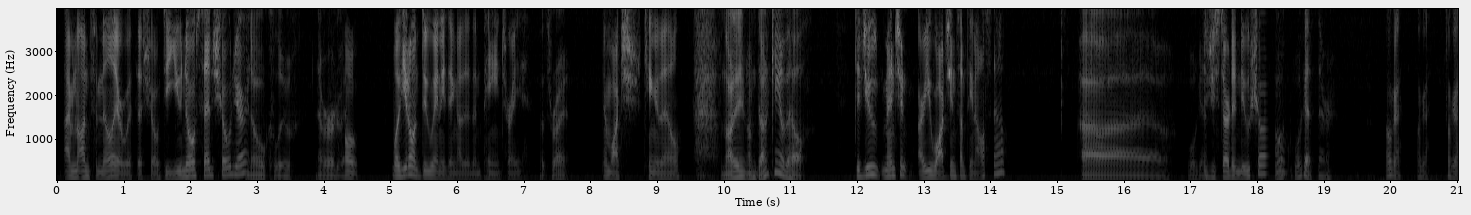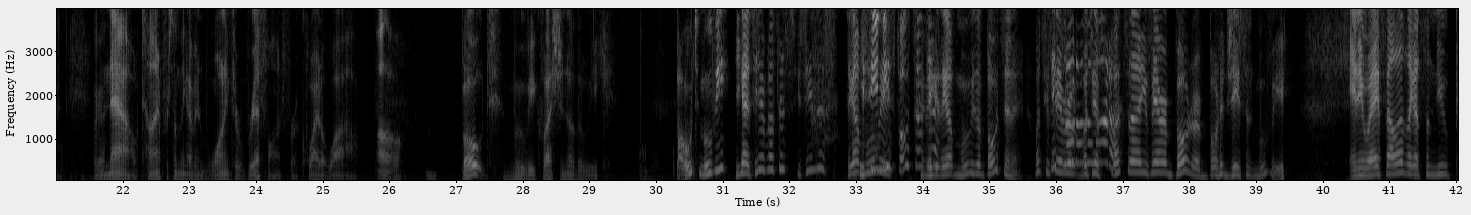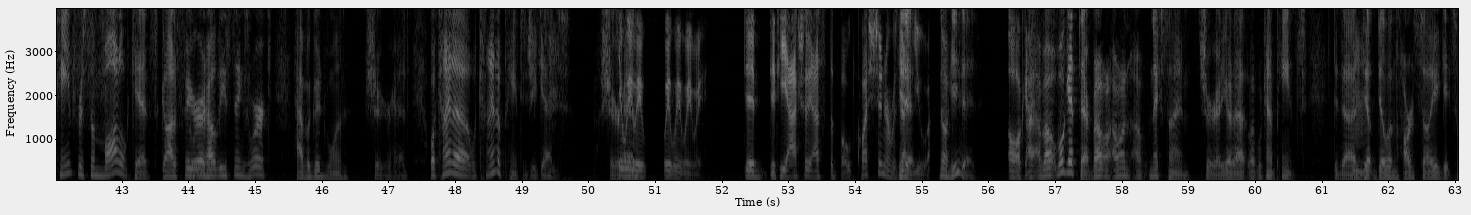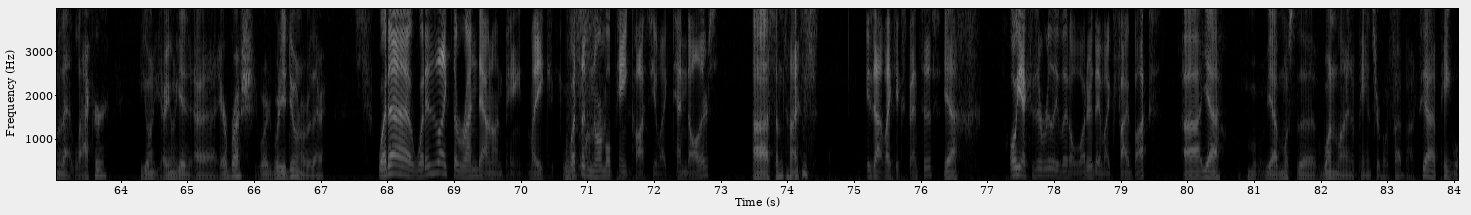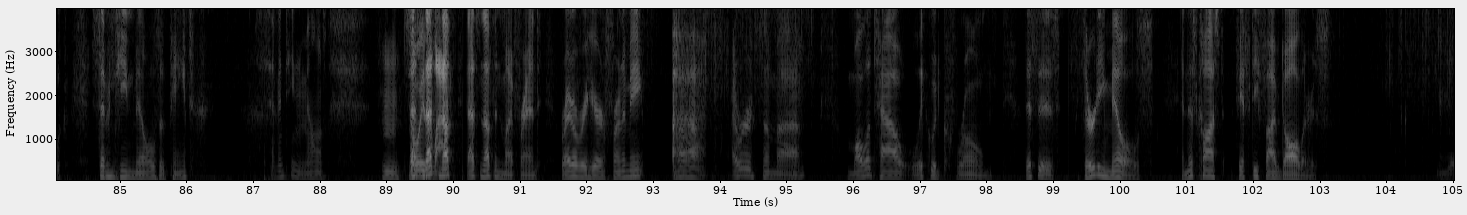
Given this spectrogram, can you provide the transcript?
I'm unfamiliar with this show. Do you know said show, Jared? No clue. Never heard of it. Oh, well, you don't do anything other than paint, right? That's right. And watch King of the Hill. I'm not. Even, I'm done. King of the Hill. Did you mention? Are you watching something else now? Uh, we'll get. Did you start a new show? We'll, we'll get there. Okay, okay, okay, okay. Now, time for something I've been wanting to riff on for quite a while. Oh, Boat movie question of the week. Boat movie? You guys hear about this? You seen this? They got You seen movies- these boats out there? they got movies with boats in it. What's your They favorite? What's your water. what's uh, your favorite boat or boat adjacent movie? Anyway, fellas, I got some new paint for some model kits. Got to figure out how these things work. Have a good one, Sugarhead. What kind of what kind of paint did you get, Sugarhead? Okay, wait, wait, wait, wait, wait, wait. Did did he actually ask the boat question, or was He that did. you? No, he did. Oh, okay. I, about we'll get there, but I want, I want uh, next time, Sugarhead. You got what, what kind of paints did uh, Hmm. Dil- Dylan hard sell you? Get some of that lacquer. You going? Are you going to get uh, airbrush? What, what are you doing over there? What uh, what is like the rundown on paint? Like, what's a normal paint cost you? Like ten dollars? Uh, sometimes, Is that like expensive? yeah. Oh yeah, because they're really little. What are they like? Five bucks? Uh, yeah, yeah. Most of the one line of paints are about five bucks. Yeah, paint will seventeen mils of paint. Seventeen mils. Hmm. So That's that's lac- not that's nothing, my friend. Right over here in front of me, uh, I ordered some uh, Molotow liquid chrome. This is thirty mils, and this cost fifty five dollars.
